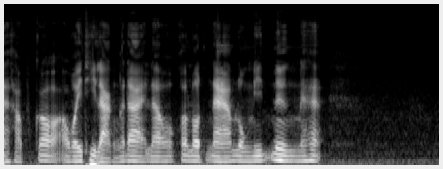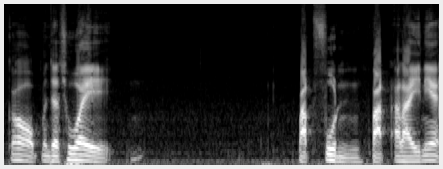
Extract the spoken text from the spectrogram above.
นะครับ ก็เอาไว้ทีหลังก็ได้ แล้วก็ลดน้ำลงนิดนึงนะฮะก็มันจะช่วย ปัดฝุ่นปัดอะไรเนี่ย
